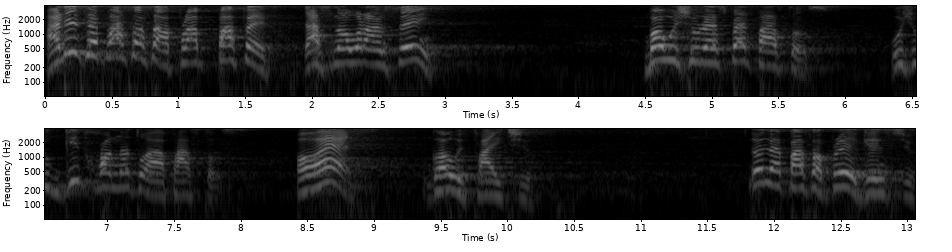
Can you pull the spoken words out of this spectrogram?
I didn't say pastors are perfect. That's not what I'm saying. But we should respect pastors. We should give honor to our pastors. Or else, God will fight you. Don't let pastor pray against you.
